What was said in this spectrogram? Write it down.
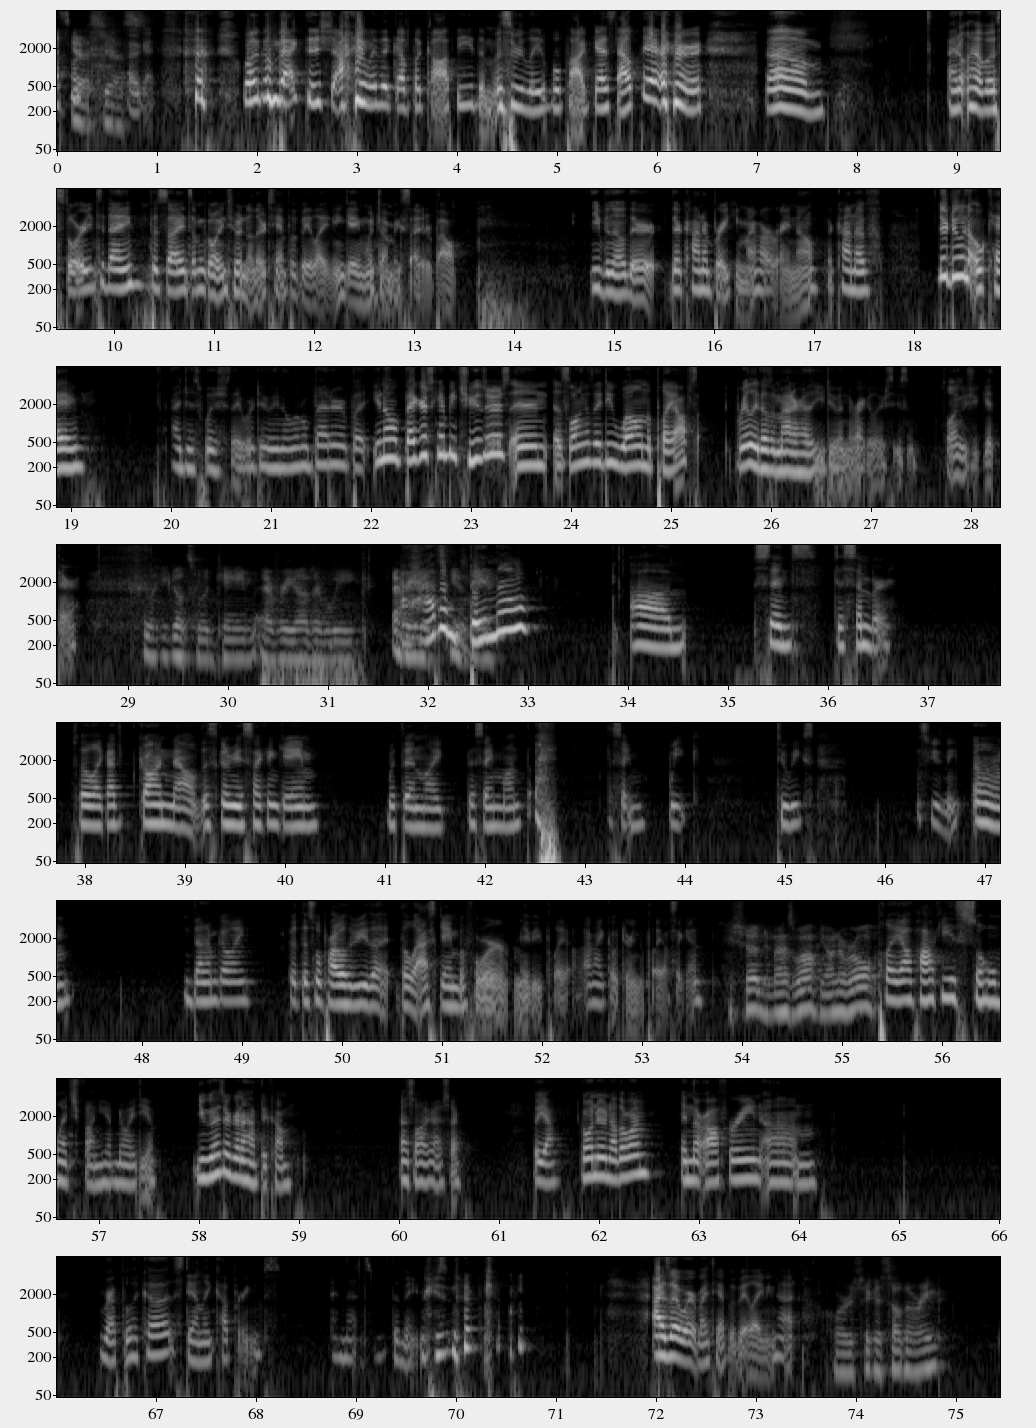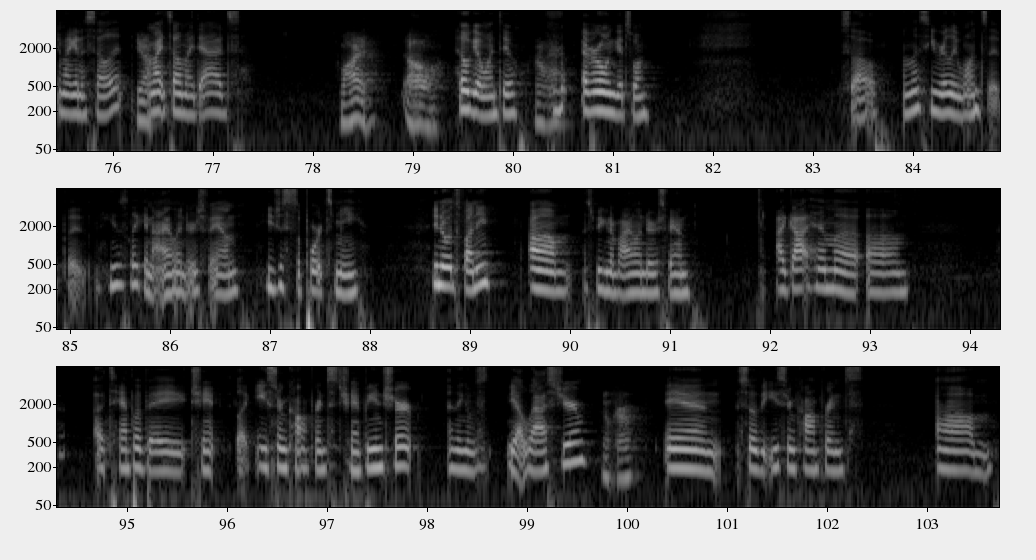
last one. Yes, yes. Okay. Welcome back to Shy with a Cup of Coffee, the most relatable podcast out there. um, I don't have a story today. Besides, I'm going to another Tampa Bay Lightning game, which I'm excited about. Even though they're they're kind of breaking my heart right now. They're kind of they're doing okay. I just wish they were doing a little better. But you know, beggars can't be choosers, and as long as they do well in the playoffs, it really doesn't matter how you do in the regular season. As long as you get there. I feel like you go to a game every other week. I week, haven't been me. though, um, since December. So like I've gone now. This is gonna be a second game, within like the same month, the same week, two weeks. Excuse me. Um, that I'm going, but this will probably be the the last game before maybe playoff. I might go during the playoffs again. You should. You might as well. You're on a roll. Playoff hockey is so much fun. You have no idea. You guys are gonna have to come. That's all I gotta say. But yeah, going to another one, and they're offering um replica Stanley Cup rings, and that's the main reason I'm coming. As I wear my Tampa Bay Lightning hat, Or so gonna sell the ring. am I gonna sell it? Yeah. I might sell my dad's. Why? Oh. He'll get one too. oh. Everyone gets one. So, unless he really wants it, but he's like an Islanders fan. He just supports me. You know what's funny? Um, speaking of Islanders fan, I got him a um a Tampa Bay champ like Eastern Conference champion shirt. I think it was yeah, last year. Okay. And so the Eastern Conference um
